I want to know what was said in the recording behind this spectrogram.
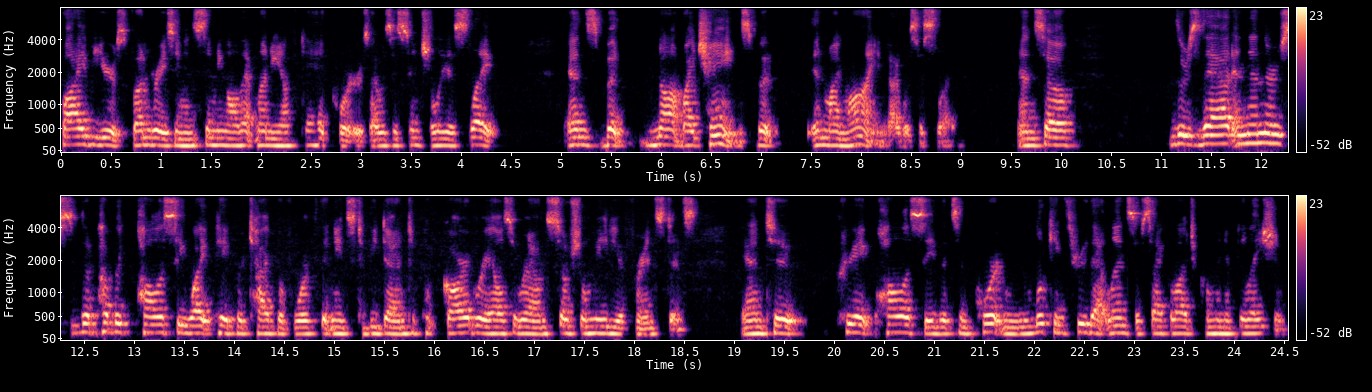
five years fundraising and sending all that money off to headquarters. I was essentially a slave, and but not by chains, but in my mind, I was a slave. And so there's that, and then there's the public policy white paper type of work that needs to be done to put guardrails around social media, for instance, and to create policy that's important, looking through that lens of psychological manipulation.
